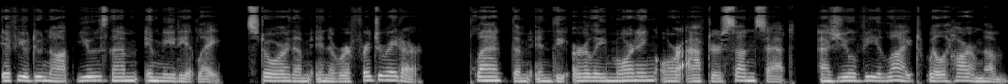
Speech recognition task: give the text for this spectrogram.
If you do not use them immediately, store them in a refrigerator. Plant them in the early morning or after sunset, as UV light will harm them.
